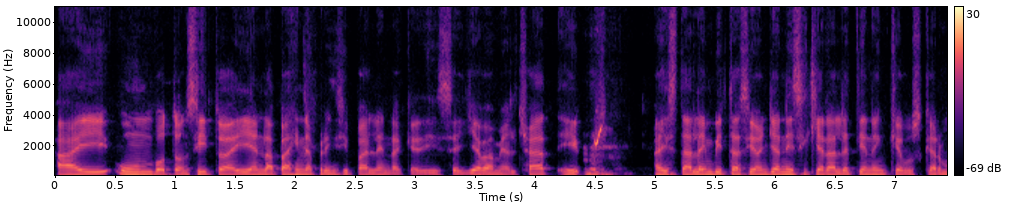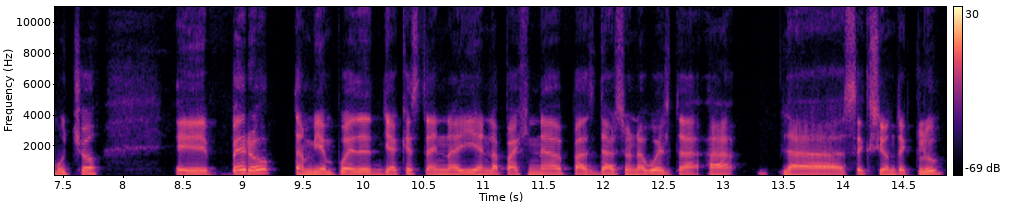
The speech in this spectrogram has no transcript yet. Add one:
Hay un botoncito ahí en la página principal en la que dice llévame al chat y ahí está la invitación. Ya ni siquiera le tienen que buscar mucho. Eh, pero también pueden, ya que están ahí en la página, darse una vuelta a la sección de club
